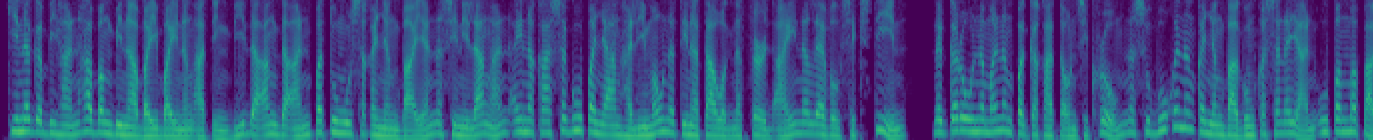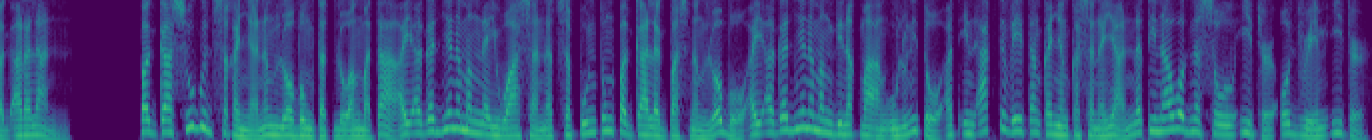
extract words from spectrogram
Kinagabihan habang binabaybay ng ating bida ang daan patungo sa kanyang bayan na sinilangan ay nakasagupa niya ang halimaw na tinatawag na Third Eye na level 16, nagkaroon naman ng pagkakataon si Chrome na subukan ang kanyang bagong kasanayan upang mapag-aralan. Pagkasugod sa kanya ng lobong tatlo ang mata ay agad niya namang naiwasan at sa puntong pagkalagpas ng lobo ay agad niya namang dinakma ang ulo nito at inactivate ang kanyang kasanayan na tinawag na Soul Eater o Dream Eater.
